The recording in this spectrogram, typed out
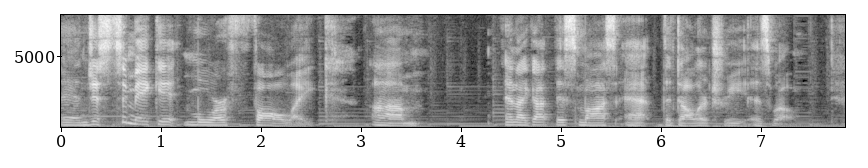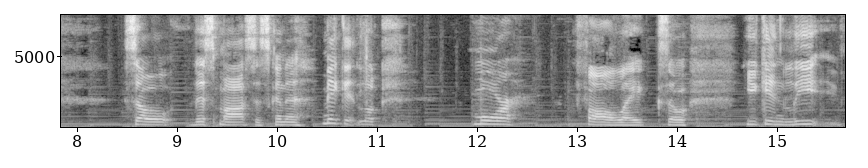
and just to make it more fall like. Um, and I got this moss at the Dollar Tree as well. So this moss is to make it look more fall like. So you can leave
